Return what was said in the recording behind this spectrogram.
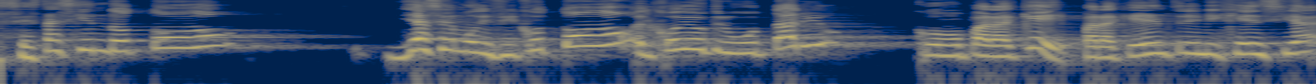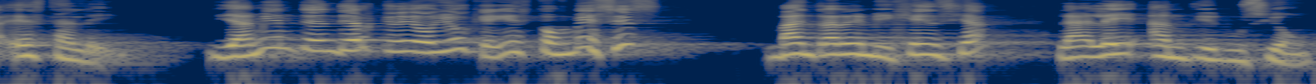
se está haciendo todo, ya se modificó todo el código tributario, ¿como para qué? Para que entre en vigencia esta ley. Y a mi entender, creo yo que en estos meses va a entrar en vigencia la ley antiilusión.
